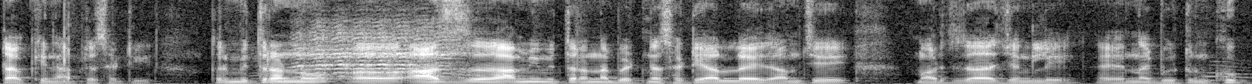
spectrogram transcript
टाकेन आपल्यासाठी. तर मित्रांनो आज आम्ही मित्रांना भेटण्यासाठी आलो आहे. आमचे मारुतीदादा जंगले यांना भेटून खूप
